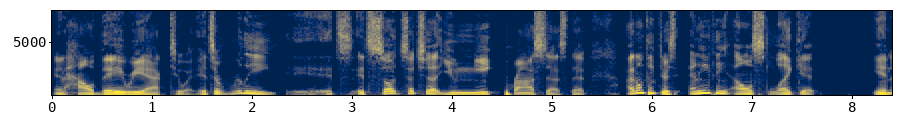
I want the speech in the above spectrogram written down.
and how they react to it. It's a really it's it's so such a unique process that I don't think there's anything else like it in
